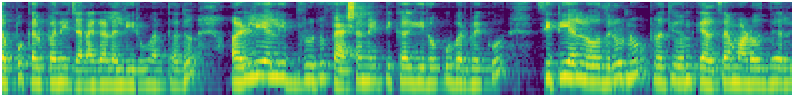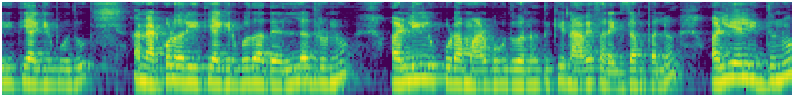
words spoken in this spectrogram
ತಪ್ಪು ಕಲ್ಪನೆ ಜನಗಳಲ್ಲಿ ಇರುವಂಥದ್ದು. ಹಳ್ಳಿಯಲ್ಲಿದ್ರೂ ಫ್ಯಾಷನೆಟಿಕ್ಕಾಗಿ ಇರೋಕ್ಕೂ ಬರಬೇಕು. ಸಿಟಿಯಲ್ಲಿ ಹೋದ್ರೂ ಪ್ರತಿಯೊಂದು ಕೆಲಸ ಮಾಡೋದ ರೀತಿಯಾಗಿರ್ಬೋದು, ನಡ್ಕೊಳ್ಳೋ ರೀತಿಯಾಗಿರ್ಬೋದು ಅದೆಲ್ಲದ್ರೂ ಹಳ್ಳೀಲೂ ಕೂಡ ಮಾಡ್ಬೋದು ಅನ್ನೋದಕ್ಕೆ ನಾವೇ ಫಾರ್ ಎಕ್ಸಾಂಪಲ್ಲು ಹಳ್ಳಿಯಲ್ಲಿದ್ದೂ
